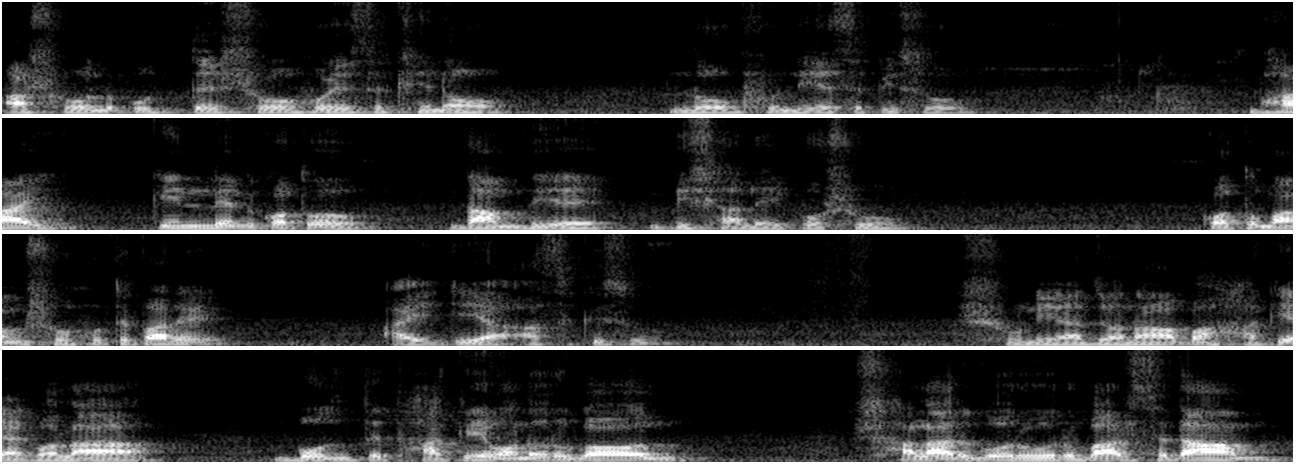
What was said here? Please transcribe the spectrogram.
আসল উদ্দেশ্য হয়েছে ক্ষীণ, লোভ নিয়েছে পিছু। ভাই, কিনলেন কত দাম দিয়ে বিশাল এই পশু? কত মাংস হতে পারে? আইডিয়া আছে কিছু? শুনিয়া জনাব হাঁকিয়া গলা, বলতে থাকে অনর্গল, শালার গরুর বাড়ছে দাম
